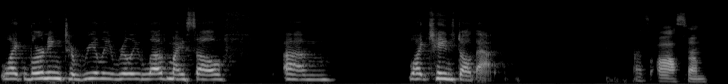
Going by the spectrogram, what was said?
like, learning to really, really love myself, um, like, changed all that. That's awesome.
